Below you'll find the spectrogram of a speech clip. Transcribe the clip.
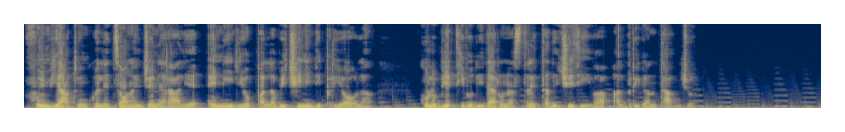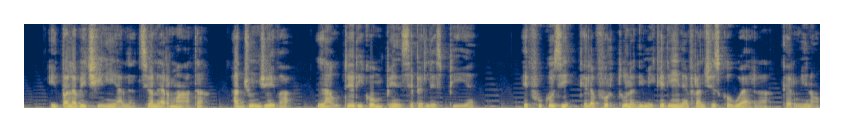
fu inviato in quelle zone il generale Emilio Pallavicini di Priola con l'obiettivo di dare una stretta decisiva al brigantaggio. Il Pallavicini all'azione armata aggiungeva laute ricompense per le spie e fu così che la fortuna di Michelina e Francesco Guerra terminò,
